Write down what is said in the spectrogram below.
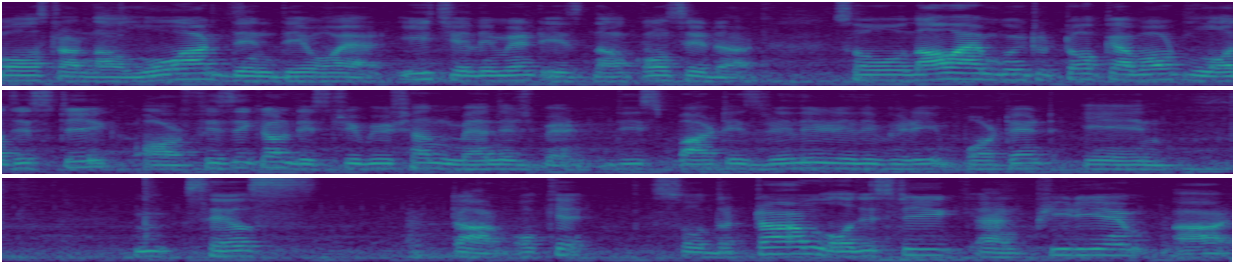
costs are now lower than they were. Each element is now considered. So now I am going to talk about logistic or physical distribution management. This part is really really very important in sales term okay? So the term logistic and PDM are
